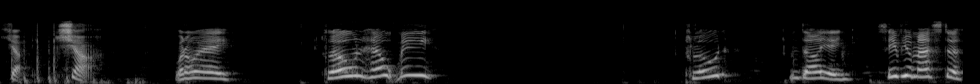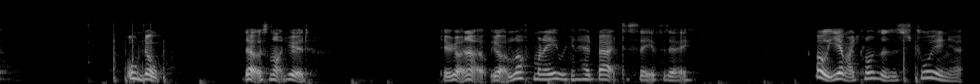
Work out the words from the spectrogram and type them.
Cha, cha. Run away. Clone, help me. Clone, I'm dying. Save your master. Oh no, that was not good. Okay, we got, enough, we got enough money. We can head back to save the day. Oh yeah, my clones are destroying it.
